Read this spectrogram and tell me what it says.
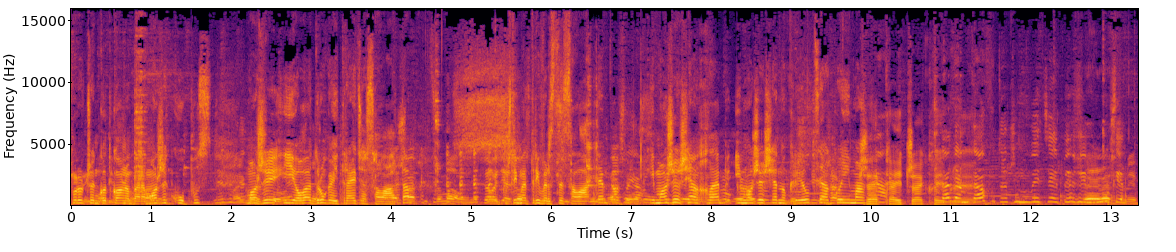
poručujem kod konobara, može kupus, može i ova druga i treća salata, što ima tri vrste salate, i može još jedan hleb, i može još jedno krilce ako ima. Čekaj, čekaj Stavljam bre. kafu, tračim u WC, perem ruke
